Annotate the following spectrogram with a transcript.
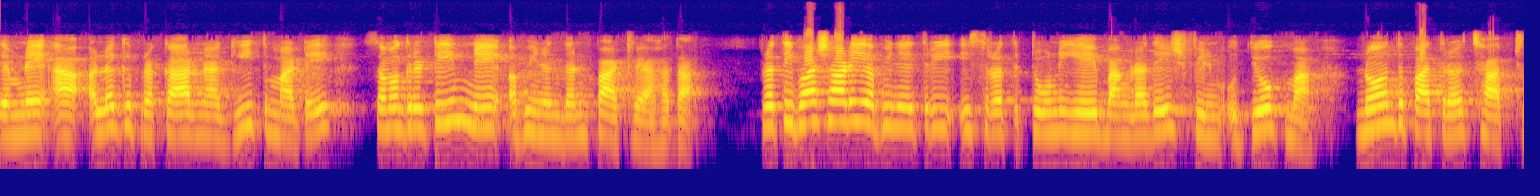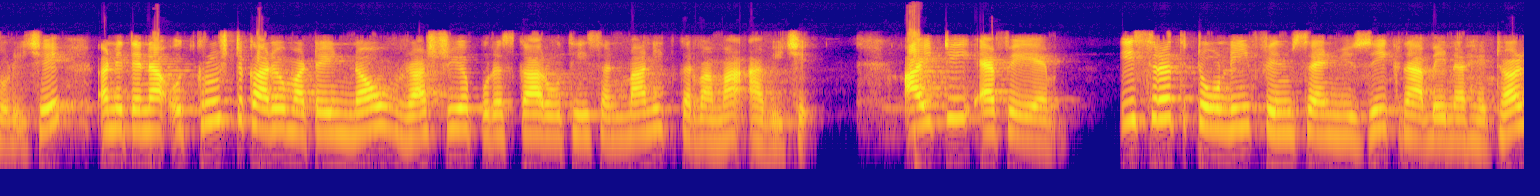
તેમણે આ અલગ પ્રકારના ગીત માટે સમગ્ર ટીમને અભિનંદન પાઠવ્યા હતા. પ્રતિભાશાળી અભિનેત્રી ઈશરત ટોનીએ બાંગ્લાદેશ ફિલ્મ ઉદ્યોગમાં નોંધપાત્ર છાપ છોડી છે અને તેના ઉત્કૃષ્ટ કાર્યો માટે નવ રાષ્ટ્રીય પુરસ્કારોથી સન્માનિત કરવામાં આવી છે. ITFAAM Ishrat Tony films and મ્યુઝિકના બેનર હેઠળ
